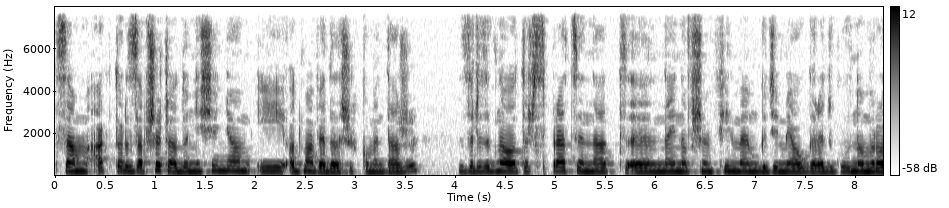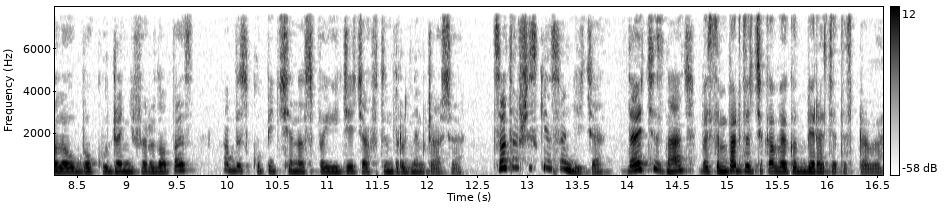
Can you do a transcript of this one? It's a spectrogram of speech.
Sam aktor zaprzecza doniesieniom i odmawia dalszych komentarzy. Zrezygnował też z pracy nad e, najnowszym filmem, gdzie miał grać główną rolę u boku Jennifer Lopez, aby skupić się na swoich dzieciach w tym trudnym czasie. Co o tym wszystkim sądzicie? Dajcie znać, bo jestem bardzo ciekawa, jak odbieracie tę sprawę.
